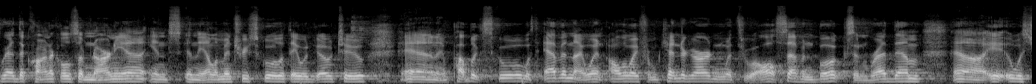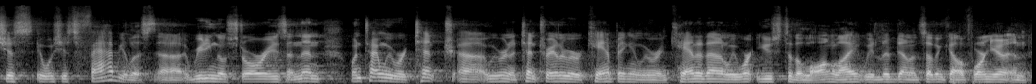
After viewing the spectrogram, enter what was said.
read the Chronicles of Narnia in, in the elementary school that they would go to, and in public school with Evan. I went all the way from kindergarten, went through all seven books and read them. Uh, it, it, was just it was just fabulous uh, reading those stories. And then one time we were tent uh, we were in a tent trailer, we were camping, and we were in Canada, and we weren't used to the long light. We lived down in Southern California, and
